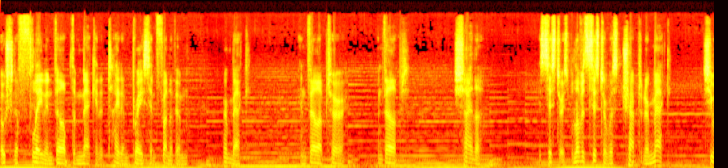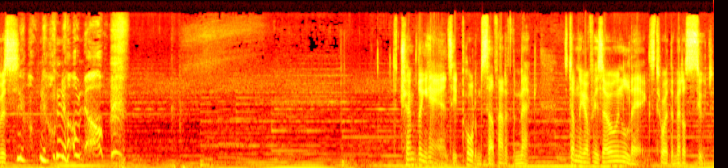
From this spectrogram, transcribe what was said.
Ocean of flame enveloped the mech in a tight embrace in front of him. Her mech enveloped her, enveloped Shiloh. His sister, his beloved sister, was trapped in her mech. She was. No, no, no, no! With trembling hands, he pulled himself out of the mech, stumbling over his own legs toward the metal suit,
